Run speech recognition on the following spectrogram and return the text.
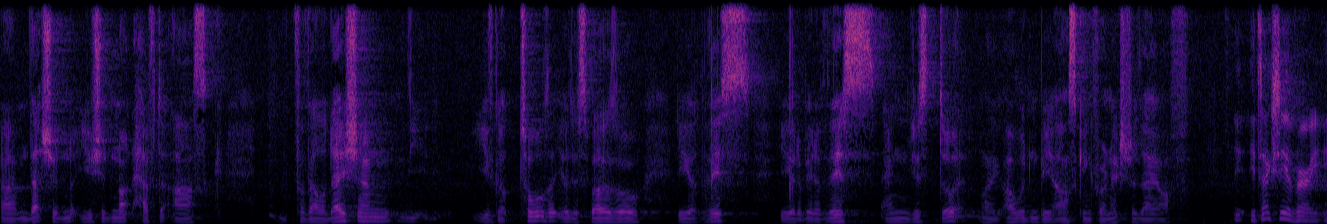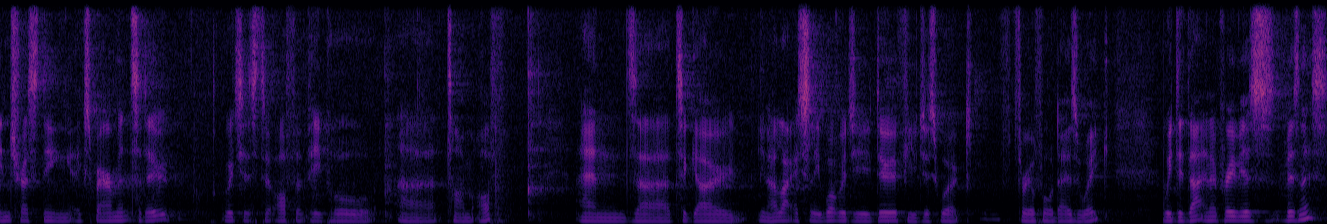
Um, that should you should not have to ask for validation. You've got tools at your disposal. You got this you get a bit of this, and just do it. Like I wouldn't be asking for an extra day off. It's actually a very interesting experiment to do, which is to offer people uh, time off and uh, to go, you know, like actually, what would you do if you just worked three or four days a week? We did that in a previous business,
